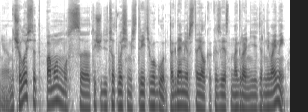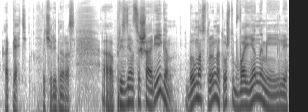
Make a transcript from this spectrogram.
Э, началось это, по-моему, с 1983 года. Тогда мир стоял, как известно, на грани ядерной войны. Опять, в очередной раз. Президент США Рейган был настроен на то, чтобы военными или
